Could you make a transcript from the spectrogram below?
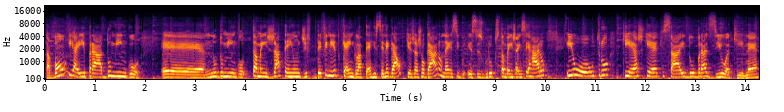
tá bom? E aí para domingo, é, no domingo também já tem um dif- definido, que é Inglaterra e Senegal, porque já jogaram, né? Esse- esses grupos também já encerraram. E o outro, que é, acho que é que sai do Brasil aqui, né?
